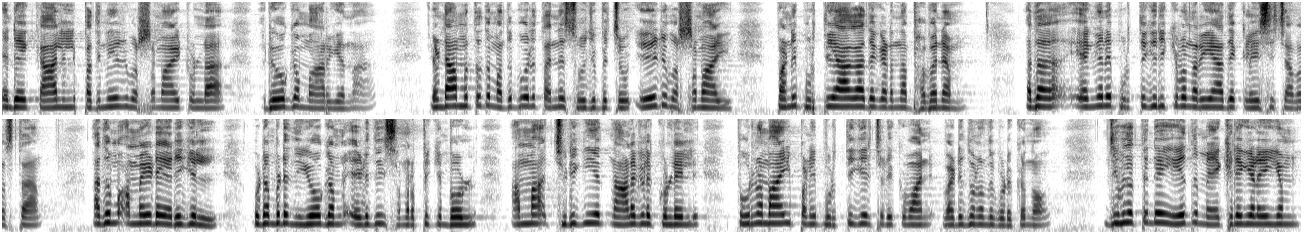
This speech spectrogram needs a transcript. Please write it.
എന്റെ കാലിൽ പതിനേഴ് വർഷമായിട്ടുള്ള രോഗം മാറിയെന്ന്. രണ്ടാമത്തതും അതുപോലെ തന്നെ സൂചിപ്പിച്ചു. ഏഴ് വർഷമായി പണി പൂർത്തിയാകാതെ കിടന്ന ഭവനം. അത് എങ്ങനെ പൂർത്തീകരിക്കുമെന്നറിയാതെ ക്ലേശിച്ച അവസ്ഥ. അതും അമ്മയുടെ അരികിൽ ഉടമ്പടി നിയോഗം എഴുതി സമർപ്പിക്കുമ്പോൾ അമ്മ ചുരുങ്ങിയ നാളുകൾക്കുള്ളിൽ പൂർണമായി പണി പൂർത്തീകരിച്ചെടുക്കുവാൻ വഴി തുറന്നു കൊടുക്കുന്നു. ജീവിതത്തിന്റെ ഏത് മേഖലകളെയും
